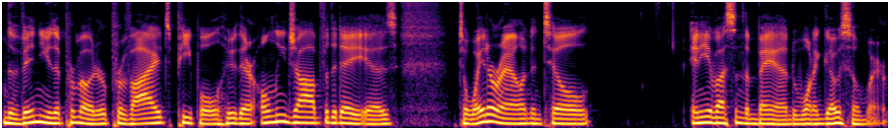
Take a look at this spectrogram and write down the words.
the venue, the promoter provides people who their only job for the day is to wait around until any of us in the band want to go somewhere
